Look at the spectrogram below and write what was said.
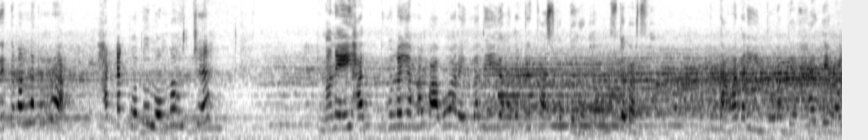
দেখতে পারলা তোমরা? হাতটা কত লম্বা হচ্ছে? মানে এই হাতগুলোই আমরা পাবো আর এগুলা দিয়েই আমাদেরকে কাজ করতে হবে, বুঝতে পারছি? তাড়াতাড়ি ইন্ট্রোটা দেখায় দে ভাই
